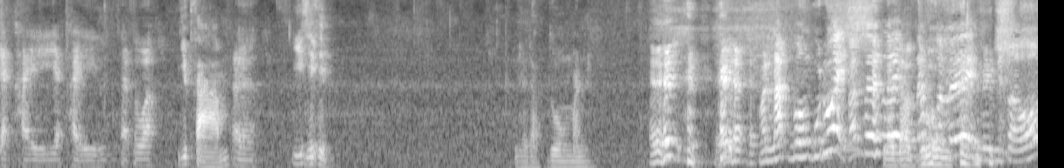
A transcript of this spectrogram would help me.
อยากไทยอยากไทยแต่ตัว ยี่สิบสามเออยี่ยี่สิสิบบระดับดวงมัน เฮ้ยเฮ้ยมันนับดวงกูด้วยแป๊บนึงเลยระดับนับกันเลยดวงหนึ่งสอง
